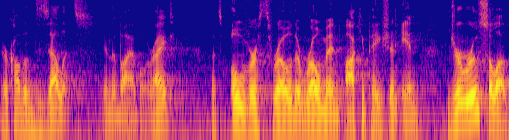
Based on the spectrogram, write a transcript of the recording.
They're called the zealots in the Bible, right? Let's overthrow the Roman occupation in Jerusalem,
